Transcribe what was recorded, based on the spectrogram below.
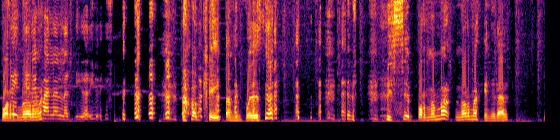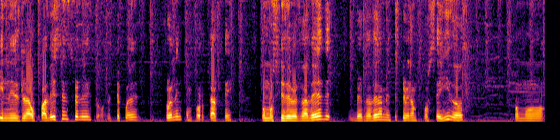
por tiene norma, mala la tiroides. ok, también puede ser. Dice, por norma, norma general, quienes la padecen suelen, se pueden, suelen comportarse como si de verdad, verdaderamente estuvieran poseídos, como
